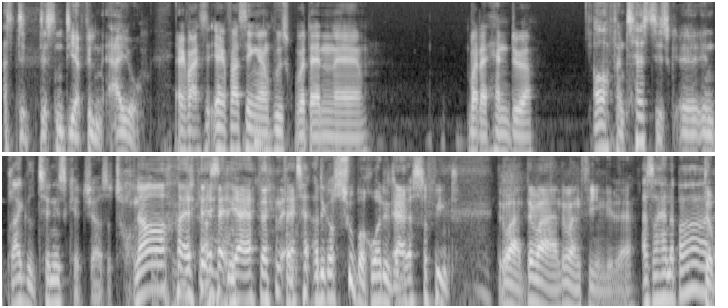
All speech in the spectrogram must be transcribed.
altså, det, det er sådan, de her film er jo. Jeg kan faktisk, jeg kan faktisk ikke engang huske, hvordan, øh, hvordan han dør. Åh, oh, fantastisk. Øh, en brækket tennisketcher, og så tror Nå, ja, den, Fanta- og det går super hurtigt, ja. Ja. det er så fint. det, var, det, var, det var en fin lille... Altså, han er bare, Dum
